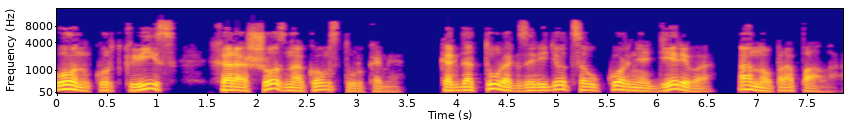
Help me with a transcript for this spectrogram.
Он, Курткюис, хорошо знаком с турками. Когда турок заведется у корня дерева, оно пропало.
